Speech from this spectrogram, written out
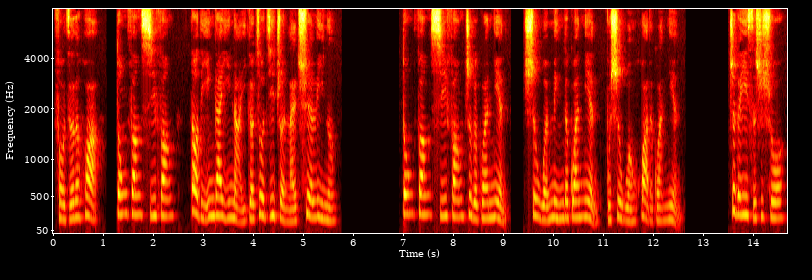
否则的话，东方西方到底应该以哪一个做基准来确立呢？东方西方这个观念是文明的观念，不是文化的观念。这个意思是说，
